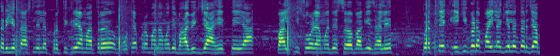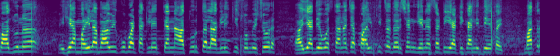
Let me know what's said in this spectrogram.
तर येत असलेल्या प्रतिक्रिया मात्र मोठ्या प्रमाणामध्ये भाविक जे आहेत ते या पालखी सोहळ्यामध्ये सहभागी झालेत. प्रत्येक एकीकडे पाहिलं गेलं तर ज्या बाजूनं ह्या महिला भाविक उभा टाकलेत त्यांना आतुरता लागली की सोमेश्वर या देवस्थानाच्या पालखीचं दर्शन घेण्यासाठी या ठिकाणी ते येत आहेत. मात्र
